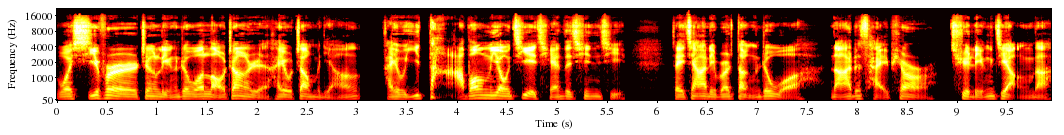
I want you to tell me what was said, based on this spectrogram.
我媳妇儿正领着我老丈人，还有丈母娘，还有一大帮要借钱的亲戚，在家里边等着我，拿着彩票去领奖呢。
